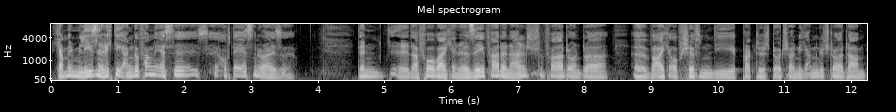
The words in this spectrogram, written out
Ich habe mit dem Lesen richtig angefangen, erst auf der ersten Reise. Denn äh, davor war ich in der Seefahrt, in der Handelsschifffahrt und da äh, war ich auf Schiffen, die praktisch Deutschland nicht angesteuert haben.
